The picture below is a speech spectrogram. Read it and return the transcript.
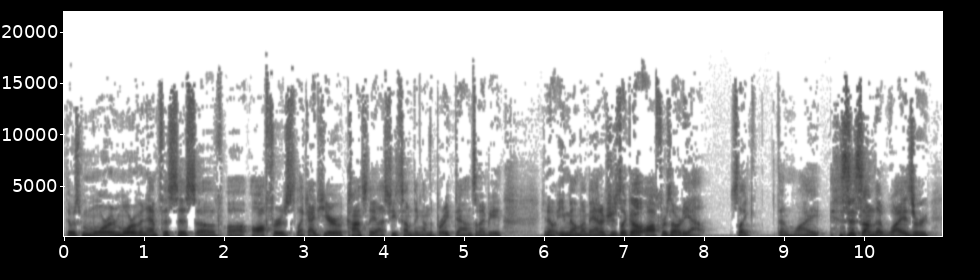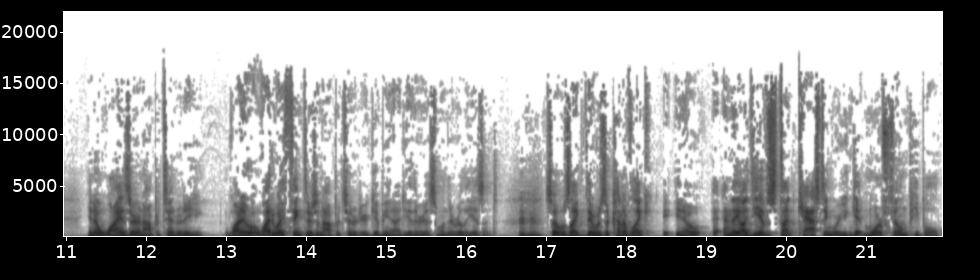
There was more and more of an emphasis of uh, offers. Like I'd hear constantly, I see something on the breakdowns, and I'd be, you know, email my managers like, "Oh, offer's already out." It's like, then why is this on the? Why is there, you know, why is there an opportunity why do why do I think there's an opportunity or give me an idea there is when there really isn't? So it was like there was a kind of like you know, and the idea of stunt casting where you can get more film people.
